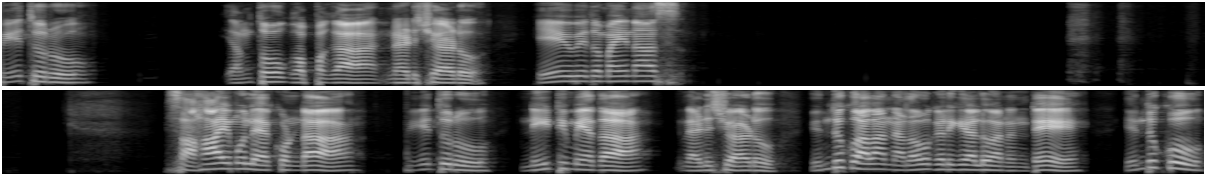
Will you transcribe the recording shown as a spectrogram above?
పేతురు ఎంతో గొప్పగా నడిచాడు. ఏ విధమైన సహాయము లేకుండా పేతురు నీటి మీద నడిచాడు. ఎందుకు అలా నడవగలిగాడు అని అంటే ఎందుకు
